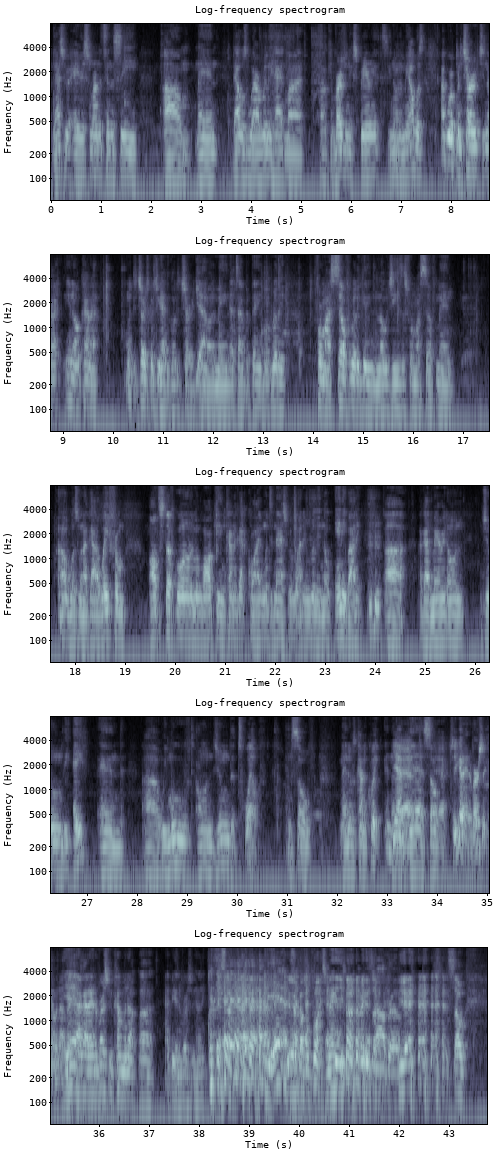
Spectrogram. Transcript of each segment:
Nashville area, Smyrna, Tennessee. Um, man, that was where I really had my uh, conversion experience. You know what I mean? I was, I grew up in church, and I, you know, kind of went to church because you had to go to church. Yeah. You know what I mean? That type of thing. But really, for myself, really getting to know Jesus for myself, man, uh, was when I got away from all the stuff going on in Milwaukee and kind of got quiet. Went to Nashville where I didn't really know anybody. Uh, I got married on June the 8th, and uh, we moved on June the 12th. And so, man, it was kind of quick. And, uh, Yeah. yeah. So, Yeah. So, you got an anniversary coming up. yeah, I got an anniversary coming up. Uh, happy anniversary, honey. yeah. Give me a couple points, man. You know what I mean? Good job, bro. Yeah. so,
